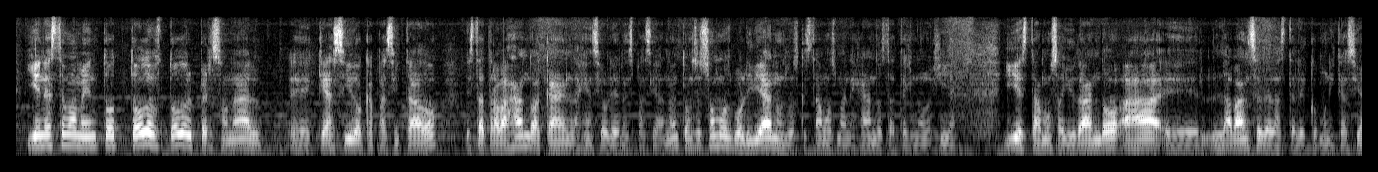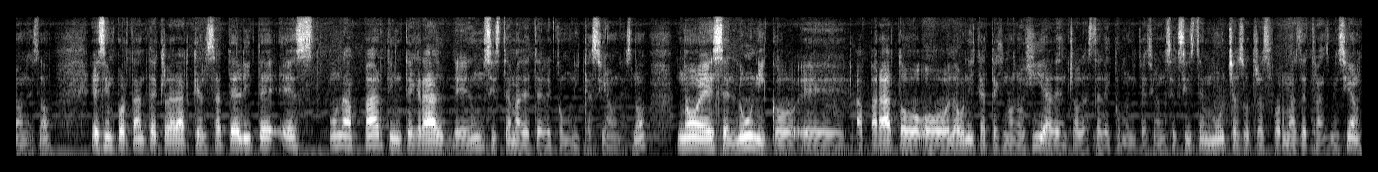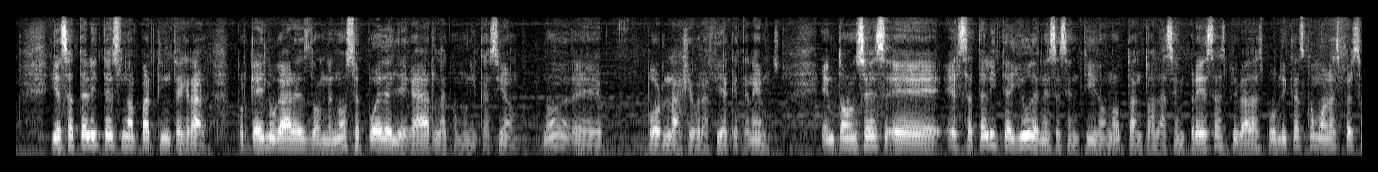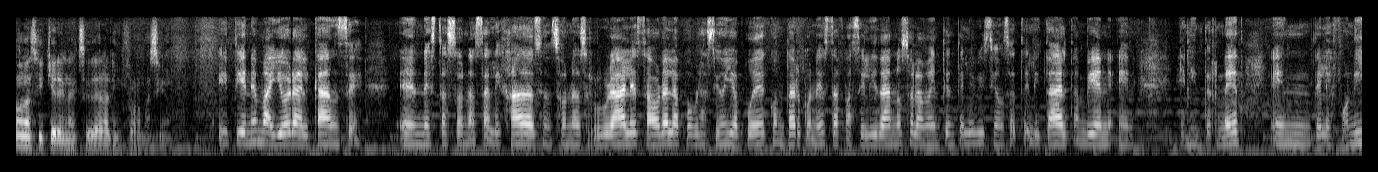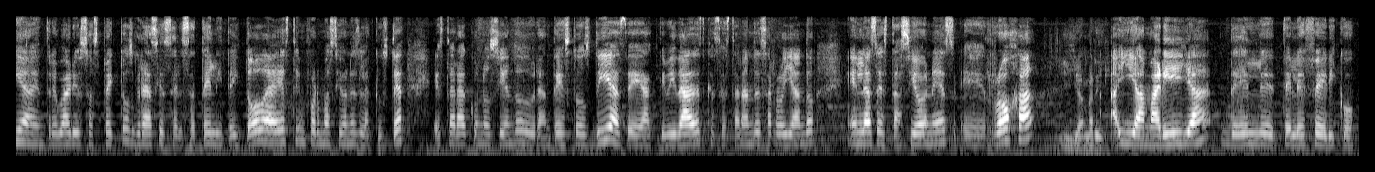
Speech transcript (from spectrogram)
y en este momento todo, todo el personal eh, que ha sido capacitado está trabajando acá en la Agencia Boliviana Espacial. ¿no? Entonces somos bolivianos los que estamos manejando esta tecnología y estamos ayudando al eh, avance de las telecomunicaciones. ¿no? Es importante aclarar que el satélite es una parte integral de un sistema de telecomunicaciones. No, no es el único eh, aparato o la única tecnología dentro de las telecomunicaciones. Existen muchas otras formas de transmisión y el satélite es una parte integral porque hay lugares donde no se puede llegar la comunicación. ¿no? Por la geografía que tenemos. Entonces, eh, el satélite ayuda en ese sentido, ¿no? tanto a las empresas privadas públicas como a las personas que quieren acceder a la información. Y tiene mayor alcance en estas zonas alejadas, en zonas rurales. Ahora la población ya puede contar con esta facilidad, no solamente en televisión satelital, también en, en internet, en telefonía, entre varios aspectos, gracias al satélite. Y toda esta información es la que usted estará conociendo durante estos días de actividades que se estarán desarrollando en las estaciones eh, roja y amarilla. y amarilla del eh, teleférico.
